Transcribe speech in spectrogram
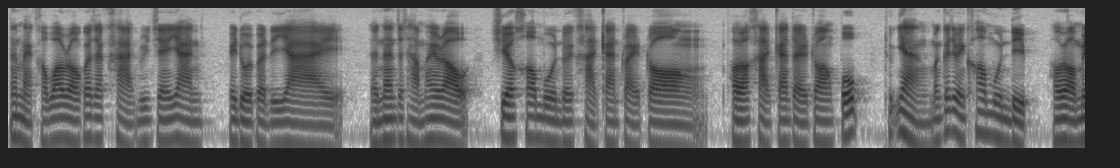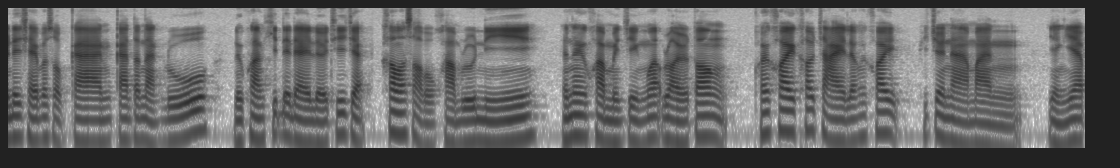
นั่นหมายความว่าเราก็จะขาดวิจารณญาณไปโดยปริยาย และนั่นจะทำให้เราเชื่อข้อมูลโดยขาดการไตร่ตรอง พอเราขาดการไตร่ตรองปุ๊บ ทุกอย่างมันก็จะเป็นข้อมูลดิบ เพราะเราไม่ได้ใช้ประสบการณ์ การตระหนักรู้ หรือความคิดใด ๆ เลยที่จะเข้ามาสอบกับความรู้นี้ และในความเป็นจริงว่าเราจะต้องค่อยๆ เข้าใจแล้วค่อย ๆ พิจารณามัน อย่างแยบ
